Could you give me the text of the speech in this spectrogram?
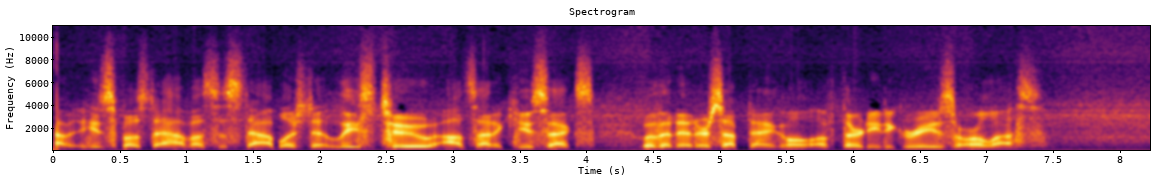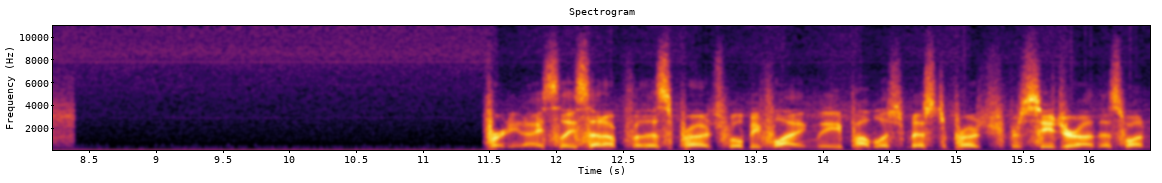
Uh, he's supposed to have us established at least two outside of QSEX with an intercept angle of 30 degrees or less. Pretty nicely set up for this approach. We'll be flying the published missed approach procedure on this one.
